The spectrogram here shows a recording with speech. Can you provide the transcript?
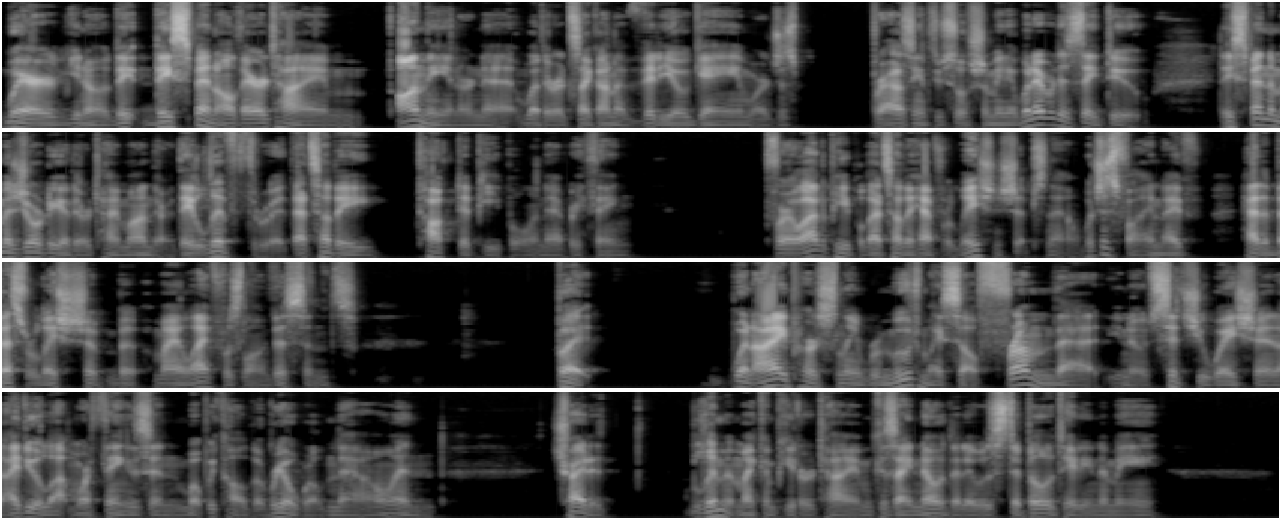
Where, you know, they, they spend all their time on the internet, whether it's like on a video game or just browsing through social media, whatever it is they do. They spend the majority of their time on there. They live through it. That's how they talk to people and everything. For a lot of people, that's how they have relationships now, which is fine. I've had the best relationship of my life was long distance. But when I personally removed myself from that, you know, situation, I do a lot more things in what we call the real world now and try to limit my computer time because I know that it was debilitating to me.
